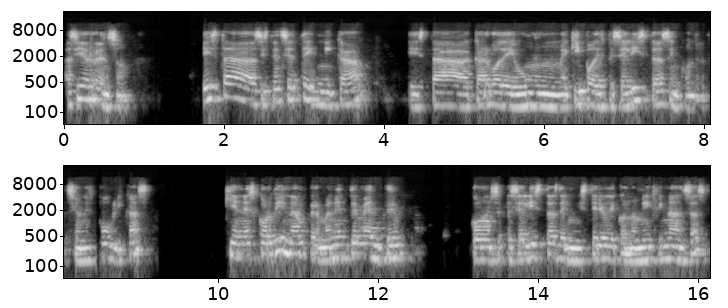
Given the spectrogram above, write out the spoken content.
Así es, Renzo. Esta asistencia técnica está a cargo de un equipo de especialistas en contrataciones públicas, quienes coordinan permanentemente con los especialistas del Ministerio de Economía y Finanzas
